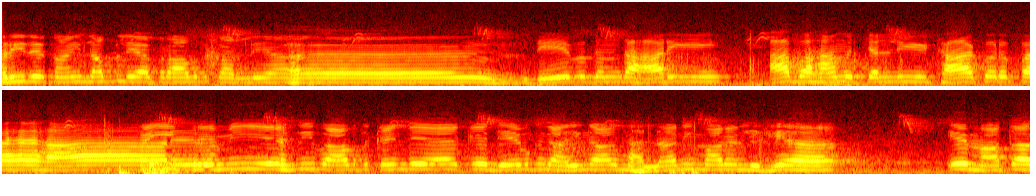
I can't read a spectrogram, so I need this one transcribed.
ਹਰੀ ਦੇ ਤਾਂ ਹੀ ਲੱਭ ਲਿਆ ਪ੍ਰਾਪਤ ਕਰ ਲਿਆ ਹੈ। ਦੇਵ ਗੰਧਾਰੀ ਅਬ ਹਮ ਚੱਲੀ ਠਾਕੁਰ ਕਈ ਪਹਿਹਾਰ ਪ੍ਰੇਮੀ ਇਸ ਦੀ ਬਾਬਤ ਕਹਿੰਦੇ ਆ ਕਿ ਦੇਵ ਗੰਧਾਰੀ ਨਾਲ ਮਹੱਲਾ ਨਹੀਂ ਮਾਰਨ ਲਿਖਿਆ। ਇਹ ਮਾਤਾ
